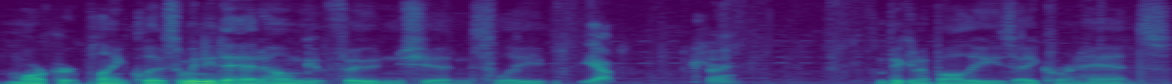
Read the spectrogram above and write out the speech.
marker at Plank Cliff. So we need to head home, get food and shit, and sleep. Yep. Okay. I'm picking up all these acorn hats.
